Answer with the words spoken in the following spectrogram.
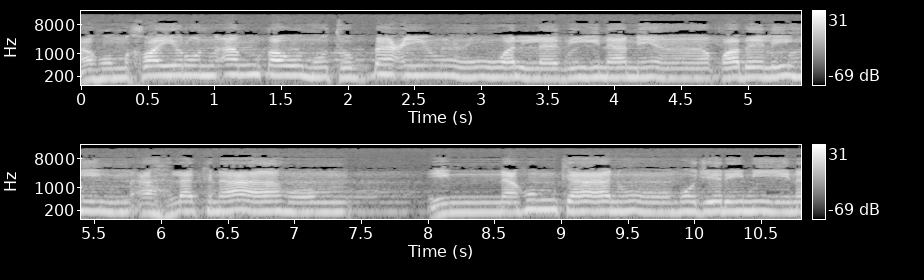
أهم خير أم قوم تبع والذين من قبلهم أهلكناهم إنهم كانوا مجرمين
